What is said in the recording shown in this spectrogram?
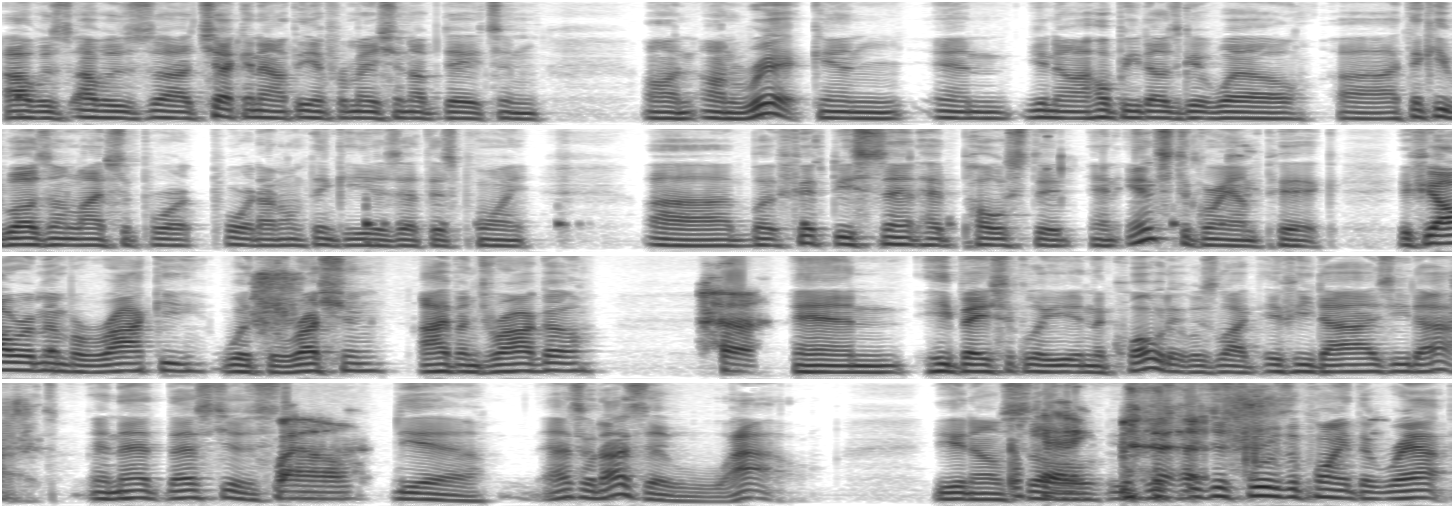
I was I was uh, checking out the information updates and on on Rick and and you know I hope he does get well. Uh, I think he was on life support. Support. I don't think he is at this point. Uh, but 50 Cent had posted an Instagram pic. If y'all remember Rocky with the Russian Ivan Drago, Huh. and he basically in the quote it was like, "If he dies, he dies," and that that's just Wow. yeah, that's what I said. Wow, you know, so Okay. it, just, it just proves the point that rap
